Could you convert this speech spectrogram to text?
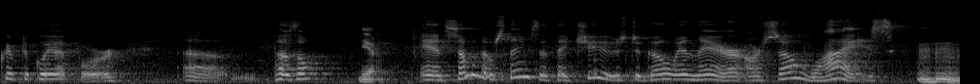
cryptoquip or uh, puzzle. Yeah. And some of those things that they choose to go in there are so wise Mm-hmm.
